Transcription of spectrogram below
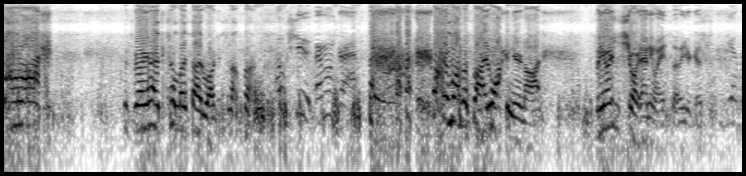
Sidewalk! It's very hard to come by sidewalk. It's not fun. Oh, shoot. I'm on grass. I'm on the sidewalk and you're not. But yours is short anyway, so you're good. Yep.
